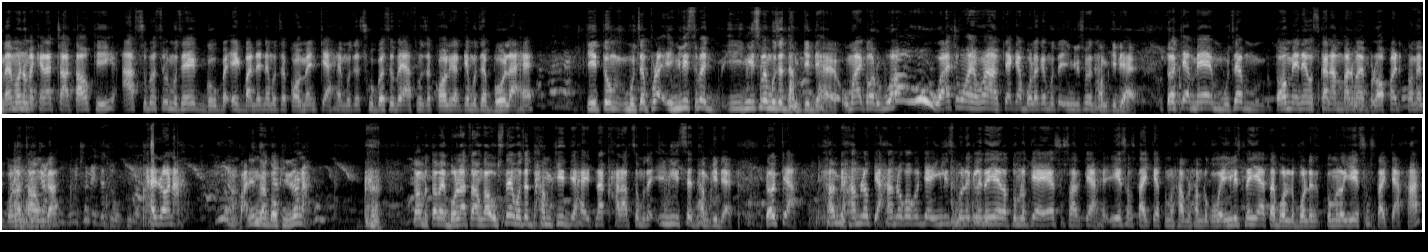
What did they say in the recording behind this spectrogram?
मैं मनु मैं कहना चाहता हूँ कि आज सुबह सुबह मुझे एक बंदे ने मुझे कमेंट किया है मुझे सुबह सुबह आज मुझे कॉल करके मुझे बोला है कि तुम मुझे पूरा इंग्लिश में इंग्लिश में मुझे धमकी दिया है। ओ माय गॉड वाह क्या क्या बोला कि मुझे इंग्लिश में धमकी दिया है? तो क्या मैं मुझे तो मैंने उसका नंबर मैं ब्लॉक कर तो मैं बोलना चाहूँगा। हेलो पानी ना गोखी ना तो, तो मैं बोलना चाहूँगा उसने मुझे धमकी दिया है इतना खराब से मुझे इंग्लिश से धमकी दिया है तो क्या हम हम लोग क्या हम लोगों को क्या इंग्लिश बोलने के लिए नहीं आता तुम लोग क्या ये सोचता क्या है ये सोचता है क्या तुम हम हम लोगों को इंग्लिश नहीं आता बोले बोले तुम लोग ये सोचता क्या हाँ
